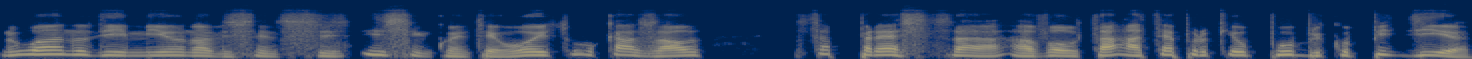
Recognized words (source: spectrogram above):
No ano de 1958, o casal está prestes a, voltar, até porque o público pedia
